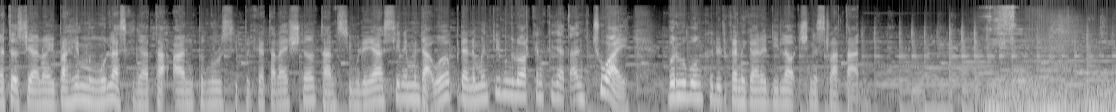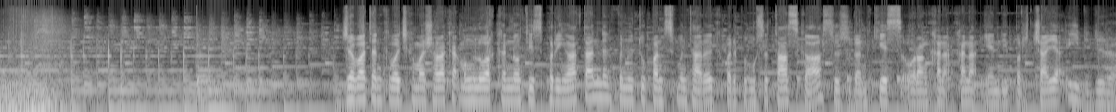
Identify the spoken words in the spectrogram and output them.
Datuk Seri Anwar Ibrahim mengulas kenyataan pengurusi Perikatan Nasional Tan Sri Muda Yassin yang mendakwa Perdana Menteri mengeluarkan kenyataan cuai berhubung kedudukan negara di Laut China Selatan. Jabatan Kebajikan Masyarakat mengeluarkan notis peringatan dan penutupan sementara kepada pengusaha Taska sesudah kes seorang kanak-kanak yang dipercayai didera.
